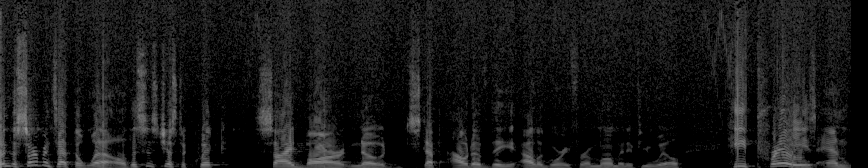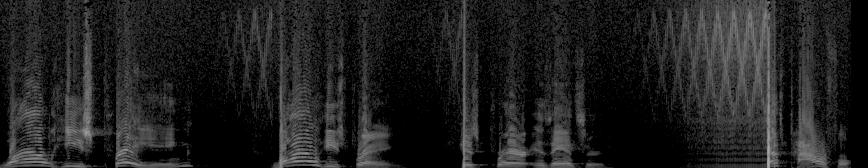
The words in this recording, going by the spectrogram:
when the servant's at the well, this is just a quick sidebar note, step out of the allegory for a moment, if you will. He prays, and while he's praying, while he's praying, his prayer is answered. That's powerful.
